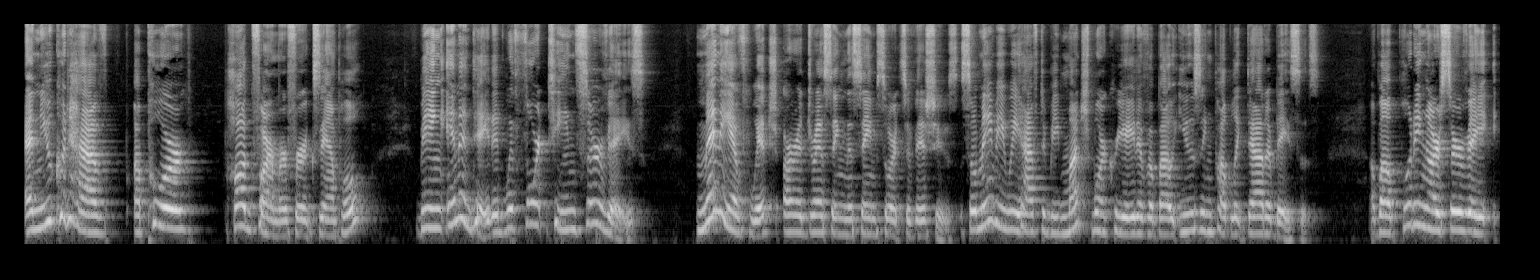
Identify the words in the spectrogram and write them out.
And you could have a poor hog farmer, for example, being inundated with 14 surveys, many of which are addressing the same sorts of issues. So maybe we have to be much more creative about using public databases, about putting our survey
